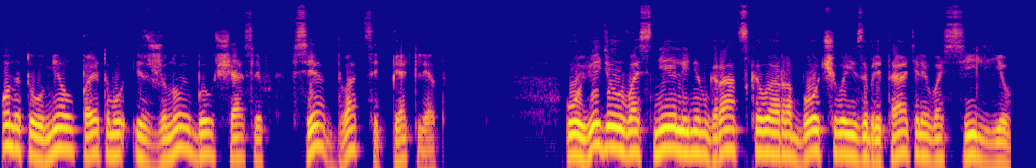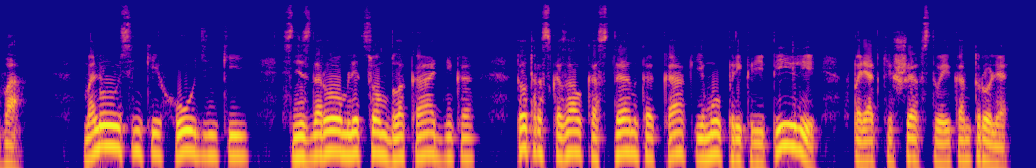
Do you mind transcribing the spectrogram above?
Он это умел, поэтому и с женой был счастлив все 25 лет. Увидел во сне ленинградского рабочего изобретателя Васильева малюсенький, худенький, с нездоровым лицом блокадника. Тот рассказал Костенко, как ему прикрепили, в порядке шефства и контроля,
